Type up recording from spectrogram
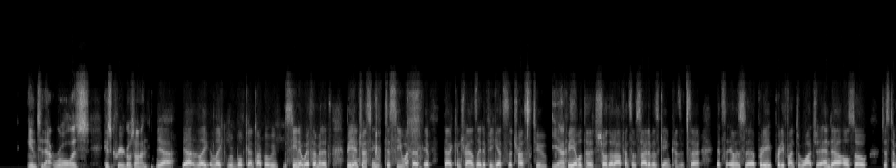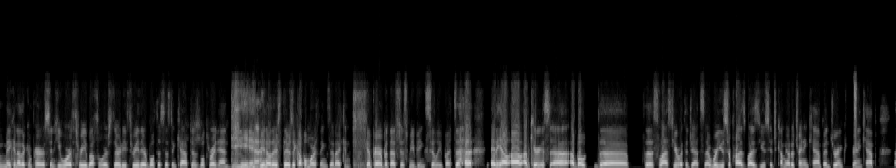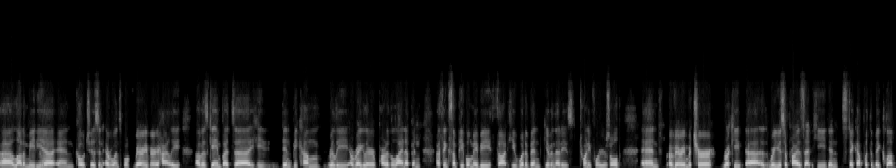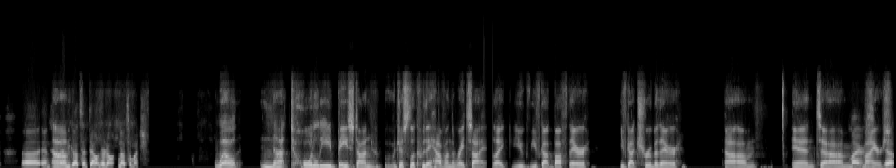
into that role as his career goes on. Yeah, yeah, like like we both kind of talked about, we've seen it with him, and it's be interesting to see what that if that can translate if he gets the trust to yeah. be able to show that offensive side of his game because it's uh it's it was uh, pretty pretty fun to watch, and uh, also just to make another comparison, he wore three. Buffalo wears 33. They're both assistant captains, both right hand. Yeah. You know, there's there's a couple more things that I can compare, but that's just me being silly. But uh, anyhow, uh, I'm curious uh, about the this last year with the Jets. Uh, were you surprised by his usage coming out of training camp and during training camp? Uh, a lot of media and coaches and everyone spoke very, very highly of his game, but uh, he didn't become really a regular part of the lineup. And I think some people maybe thought he would have been, given that he's 24 years old and a very mature rookie. Uh, were you surprised that he didn't stick up with the big club uh, and, um, and got sent down, or no? Not so much. Well, not totally based on just look who they have on the right side. Like you you've got Buff there, you've got Trouba there, um, and um, Myers. Myers. Yeah.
